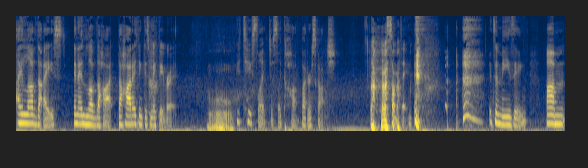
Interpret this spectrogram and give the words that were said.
I love the iced and I love the hot. The hot I think is my favorite. Ooh. It tastes like just like hot butterscotch. Something. it's amazing. Um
